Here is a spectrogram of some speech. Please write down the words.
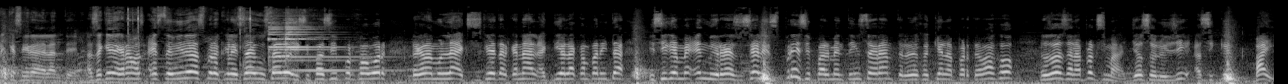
Hay que seguir adelante. Así que dejamos este video, espero que les haya gustado y si fue así, por favor, regálame un like, suscríbete al canal, activa la campanita y sígueme en mis redes sociales, principalmente Instagram, te lo dejo aquí en la parte de abajo. Nos vemos en la próxima. Yo soy Luigi, así que bye.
